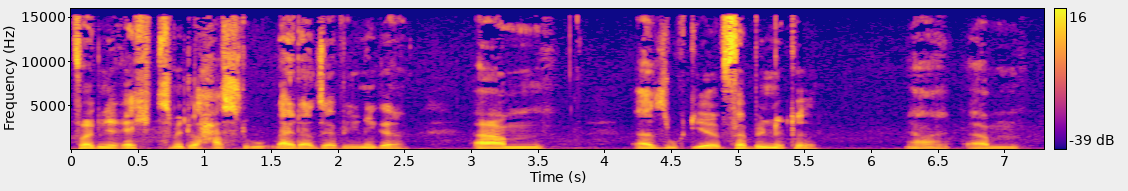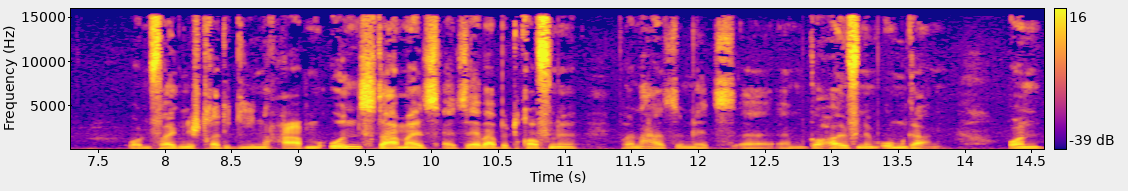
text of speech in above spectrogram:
Folgende Rechtsmittel hast du, leider sehr wenige. Ähm, äh, such dir Verbündete. Ja, ähm, und folgende Strategien haben uns damals als selber Betroffene von Hass im Netz äh, ähm, geholfen im Umgang. Und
